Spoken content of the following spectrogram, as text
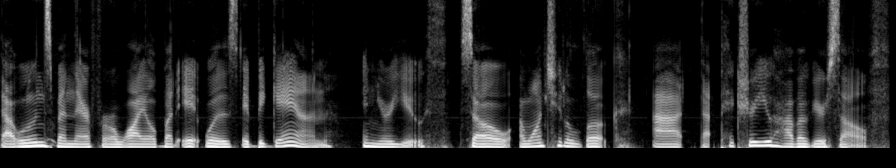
that wound's been there for a while but it was it began in your youth so i want you to look at that picture you have of yourself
